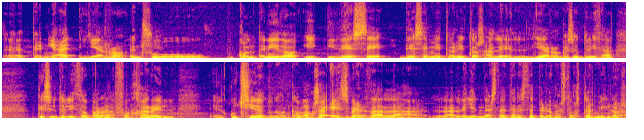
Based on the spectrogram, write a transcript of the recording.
eh, tenía hierro en su contenido y, de ese de ese meteorito sale el hierro que se utiliza que se utilizó para forjar el, cuchillo de Tutankamón. O sea, es verdad la, la leyenda extraterrestre, pero en estos términos.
